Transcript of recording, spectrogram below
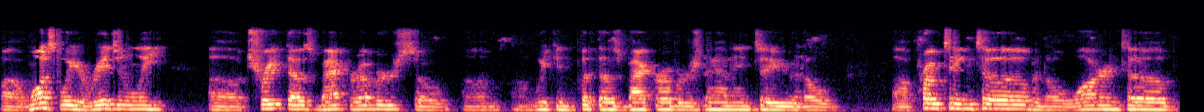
uh, once we originally uh, treat those back rubbers, so um, uh, we can put those back rubbers down into an old uh, protein tub, an old watering tub,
